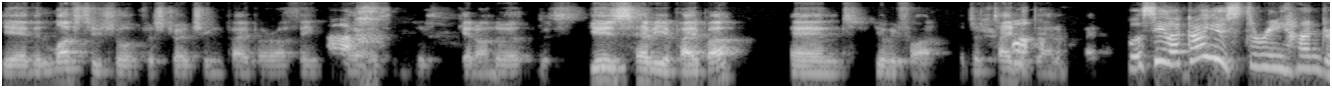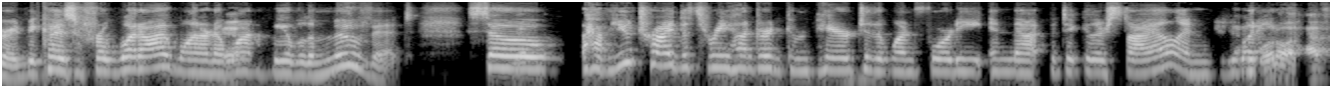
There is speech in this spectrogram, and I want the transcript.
yeah, the life's too short for stretching paper. I think oh. uh, just get onto it. Just use heavier paper, and you'll be fine. Just tape well, it down. Well, see, like I use 300 because for what I wanted, I yeah. wanted to be able to move it. So. Have you tried the 300 compared to the 140 in that particular style? And you know what, what I have,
